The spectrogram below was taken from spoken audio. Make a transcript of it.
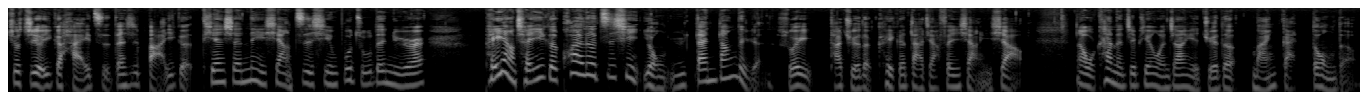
就只有一个孩子，但是把一个天生内向、自信不足的女儿培养成一个快乐、自信、勇于担当的人，所以他觉得可以跟大家分享一下。那我看了这篇文章，也觉得蛮感动的。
